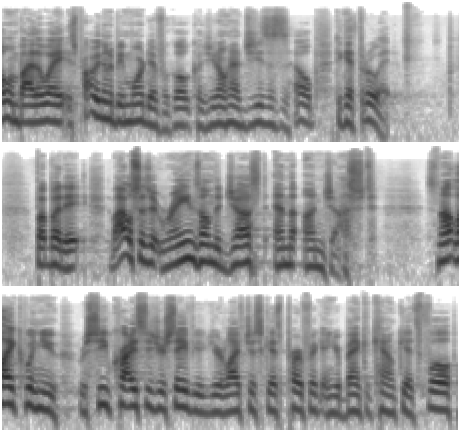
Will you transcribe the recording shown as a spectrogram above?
Oh, and by the way, it's probably going to be more difficult because you don't have Jesus' help to get through it. But, but it, the Bible says it rains on the just and the unjust. It's not like when you receive Christ as your Savior, your life just gets perfect and your bank account gets full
